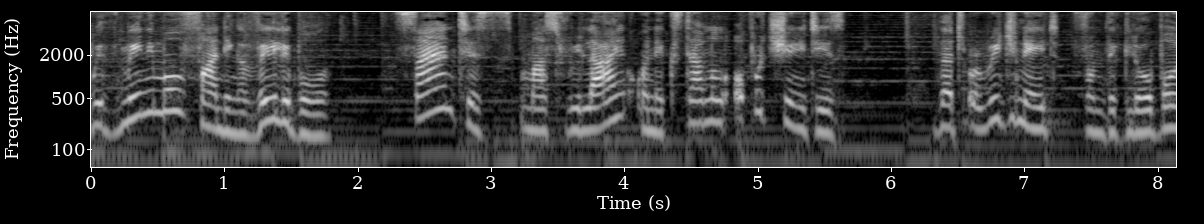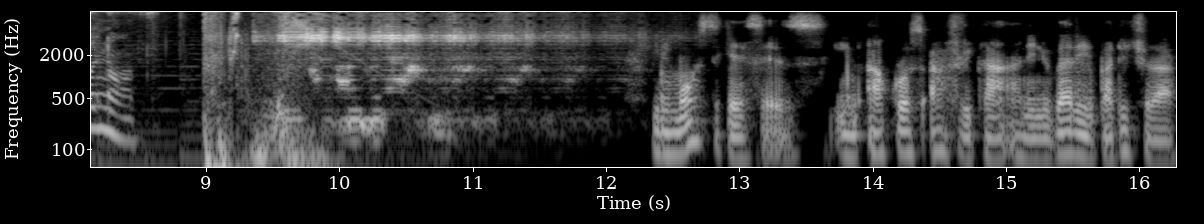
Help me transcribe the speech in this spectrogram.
With minimal funding available, scientists must rely on external opportunities that originate from the global north. In most cases, in across Africa and in Uganda in particular,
